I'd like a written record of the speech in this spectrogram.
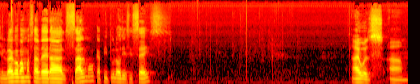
Y luego vamos a ver al Salmo capítulo 16. I was um,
